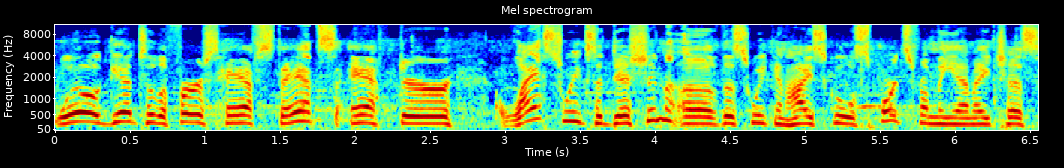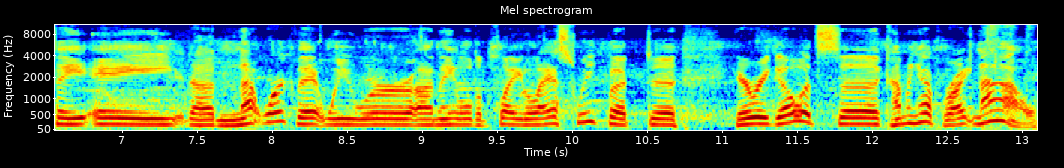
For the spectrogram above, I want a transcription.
We'll get to the first half stats after last week's edition of This Week in High School Sports from the MHSAA uh, network that we were unable to play last week. But uh, here we go. It's uh, coming up right now.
